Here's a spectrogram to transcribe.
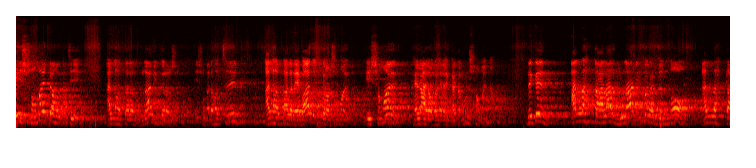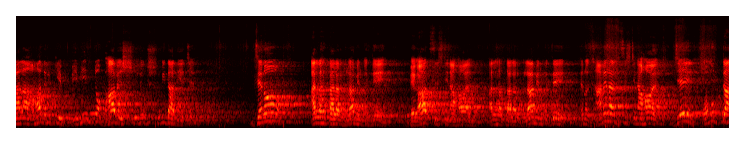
এই সময়টা হচ্ছে আল্লাহ তালার গোলামি করার সময়। এই সময়টা হচ্ছে আল্লাহ তালার এবাদত করার সময়। এই সময় হেলায় অবহেলায় কাটানোর সময় না। দেখেন, আল্লাহ তালার গোলামি করার জন্য আল্লাহ তালা আমাদেরকে বিভিন্নভাবে সুযোগ সুবিধা দিয়েছেন। যেন আল্লাহ তালার গোলামের মধ্যে বেগাত সৃষ্টি না হয়, আল্লাহ তালার গোলামের মধ্যে যেন ঝামেলার সৃষ্টি না হয়, যে অমুকটা,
